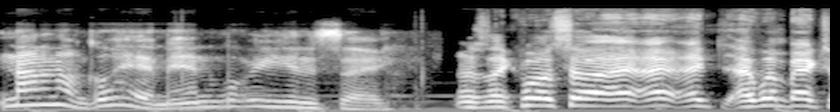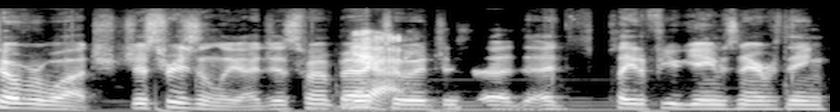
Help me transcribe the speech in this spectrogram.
No, no, no. Go ahead, man. What were you gonna say? I was like, well, so I, I I- went back to Overwatch just recently. I just went back Yeah. to it. Just uh, I played a few games and everything.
